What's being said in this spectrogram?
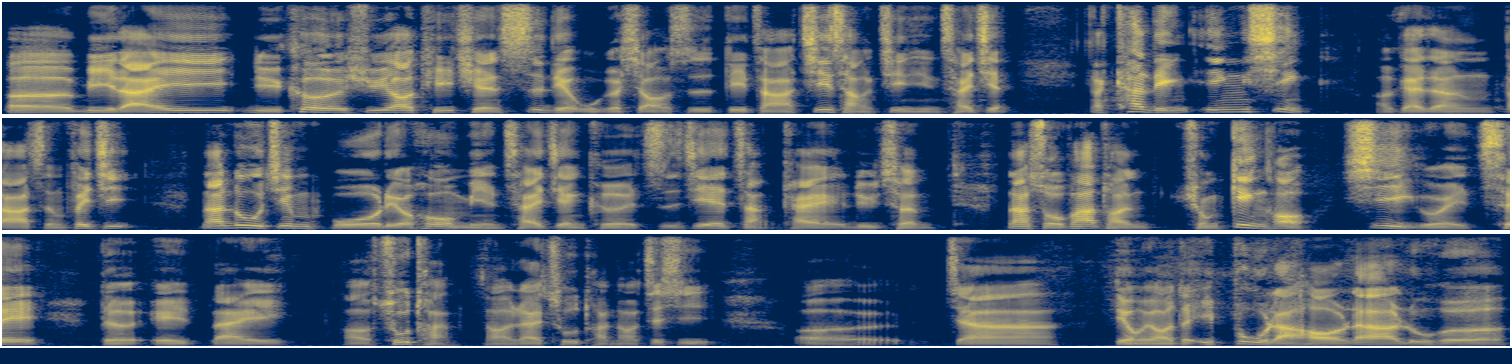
呃，未来旅客需要提前四点五个小时抵达机场进行裁剪。那确定阴性啊，盖章搭乘飞机。那入境帛琉后免裁剪，可直接展开旅程。那首发团从今后细轨车的诶来呃出团啊，来出团哦，这是呃加重要的一步了哈。那如何？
